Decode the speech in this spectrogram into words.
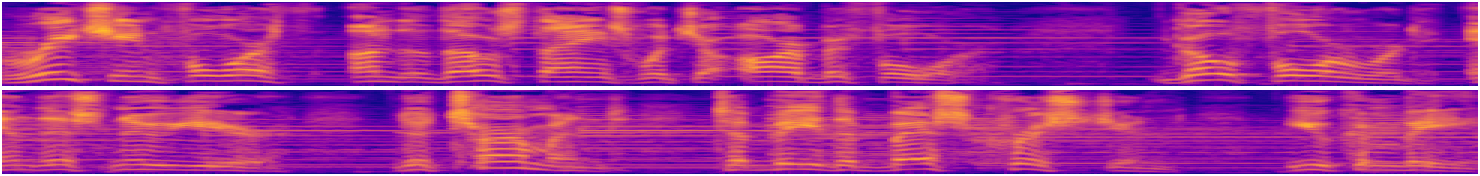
reaching forth unto those things which are before. Go forward in this new year, determined to be the best Christian you can be.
